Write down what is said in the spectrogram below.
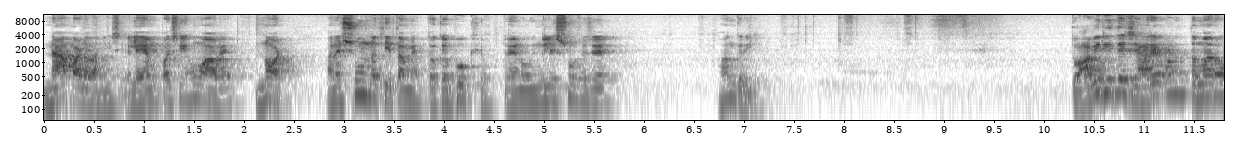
ના પાડવાની છે. એટલે એમ પછી શું આવે? નોટ અને શું નથી તમે? તો કે ભૂખ્યો. તો એનું ઇંગ્લિશ શું થશે? હંગરી તો આવી રીતે જ્યારે પણ તમારો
